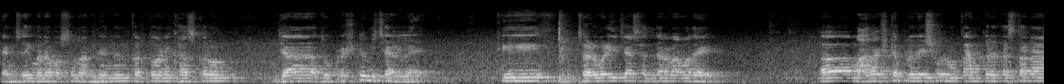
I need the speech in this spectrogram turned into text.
त्यांचंही मनापासून अभिनंदन करतो आणि खास करून ज्या जो प्रश्न विचारला आहे की चळवळीच्या संदर्भामध्ये महाराष्ट्र प्रदेशवरून काम करत असताना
